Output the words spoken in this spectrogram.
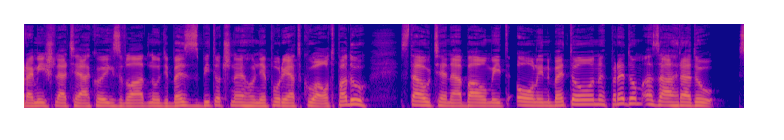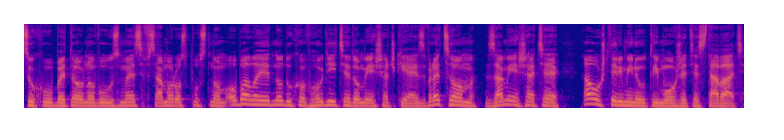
Premýšľate, ako ich zvládnuť bez zbytočného neporiadku a odpadu? Stavte na Baumit All-in Betón pre dom a záhradu. Suchú betónovú zmes v samorozpustnom obale jednoducho vhodíte do miešačky aj s vrecom, zamiešate a o 4 minúty môžete stavať.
